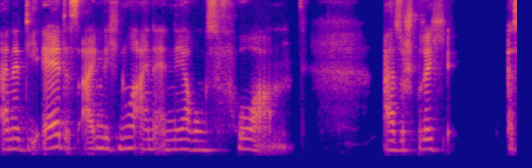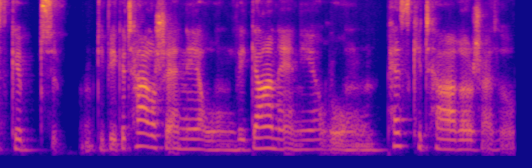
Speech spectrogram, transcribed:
Eine Diät ist eigentlich nur eine Ernährungsform. Also sprich, es gibt die vegetarische Ernährung, vegane Ernährung, pesketarisch, also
